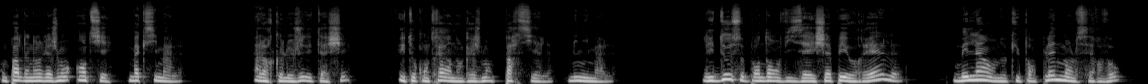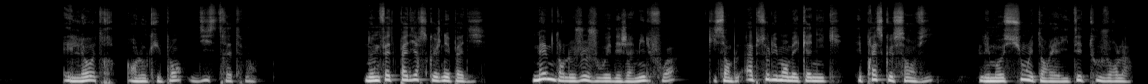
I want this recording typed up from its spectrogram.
on parle d'un engagement entier, maximal, alors que le jeu détaché est au contraire un engagement partiel, minimal. Les deux cependant visent à échapper au réel, mais l'un en occupant pleinement le cerveau, et l'autre en l'occupant distraitement. Ne me faites pas dire ce que je n'ai pas dit. Même dans le jeu joué déjà mille fois, qui semble absolument mécanique et presque sans vie, l'émotion est en réalité toujours là,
